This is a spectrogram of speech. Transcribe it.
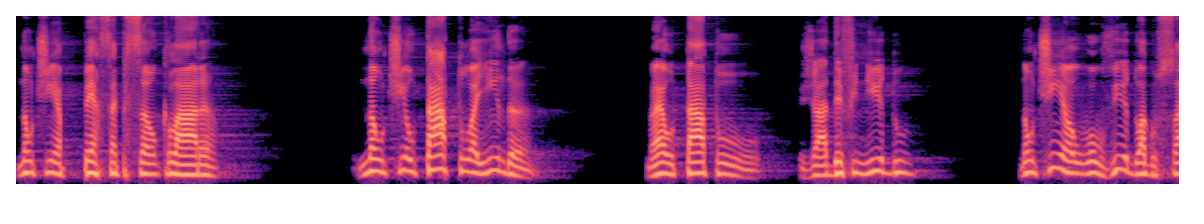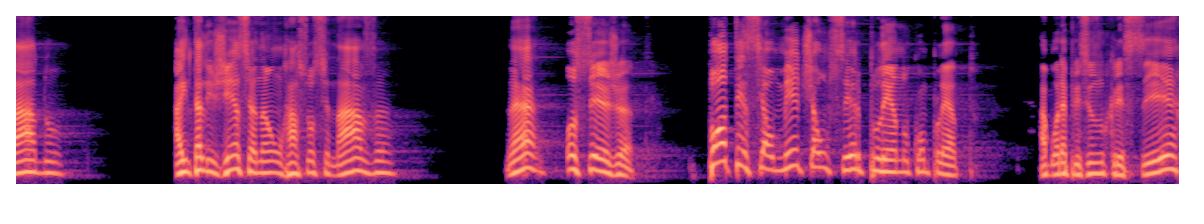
não tinha percepção clara, não tinha o tato ainda não é, o tato já definido, não tinha o ouvido aguçado, a inteligência não raciocinava, né? Ou seja, potencialmente é um ser pleno, completo. Agora é preciso crescer,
